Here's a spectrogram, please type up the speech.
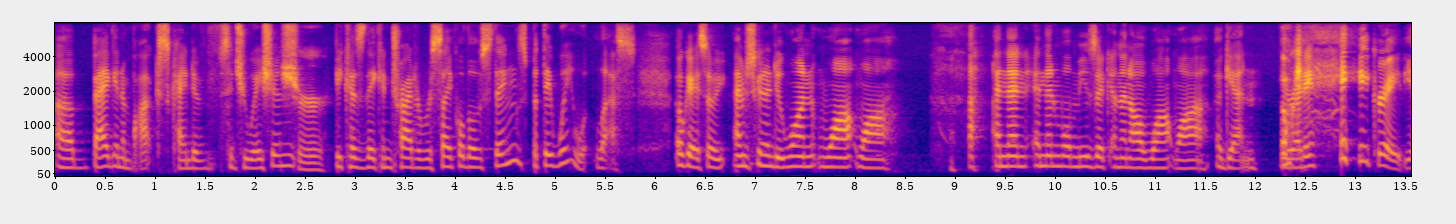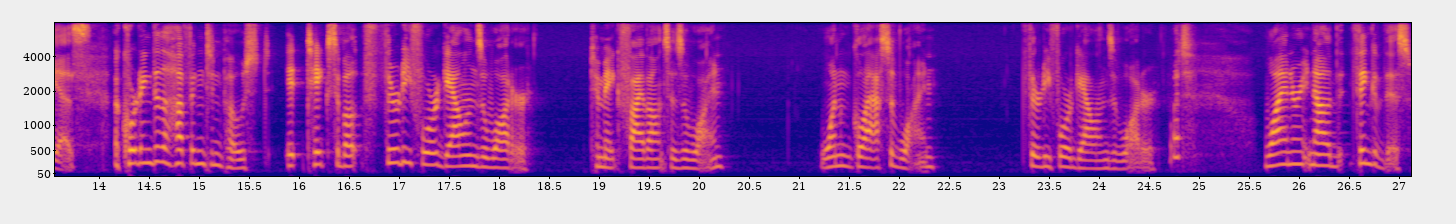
a bag in a box kind of situation. Sure. Because they can try to recycle those things, but they weigh less. Okay, so I'm just gonna do one wah wah, and then and then we'll music, and then I'll wah wah again. You ready? Great. Yes. According to the Huffington Post, it takes about 34 gallons of water to make five ounces of wine. One glass of wine, 34 gallons of water. What? Winery. Now, think of this.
